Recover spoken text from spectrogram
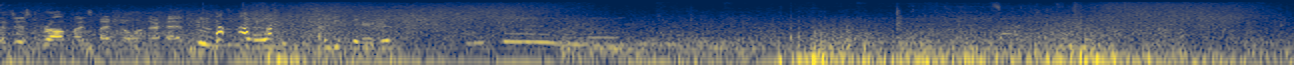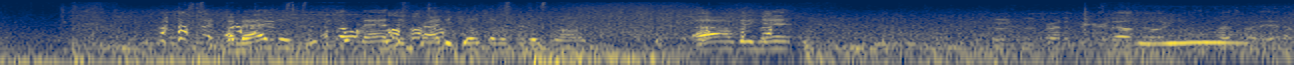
I just dropped my special on their head. Are you serious? It's on. Imagine, imagine trying to kill someone for this long. Oh, I'm getting hit. They're, they're trying to figure it out. They're like, what's the best way to hit him?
